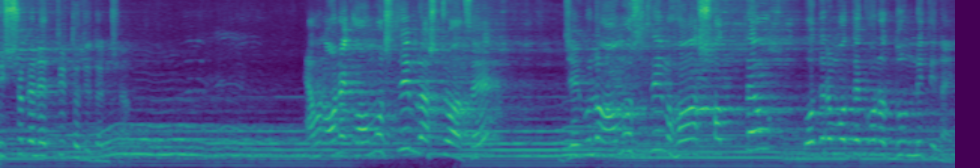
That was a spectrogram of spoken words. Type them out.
বিশ্বকে নেতৃত্ব দিত ইনশাআল্লাহ। এমন অনেক অমুসলিম রাষ্ট্র আছে যেগুলো অমুসলিম হওয়া সত্ত্বেও ওদের মধ্যে কোনো দুর্নীতি নাই।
